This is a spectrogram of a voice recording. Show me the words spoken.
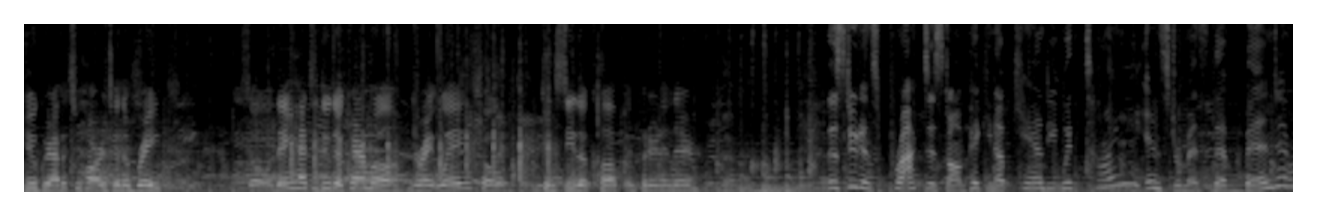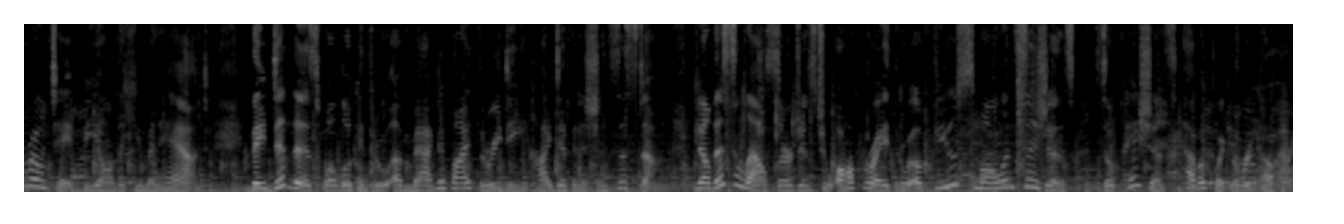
you grab it too hard, it's gonna break. So then you have to do the camera the right way so you can see the cup and put it in there. The students practiced on picking up candy with tiny instruments that bend and rotate beyond the human hand. They did this while looking through a magnified 3D high definition system. Now, this allows surgeons to operate through a few small incisions so patients have a quicker recovery.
